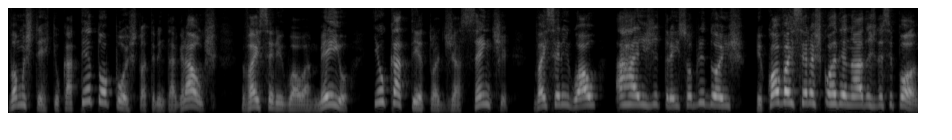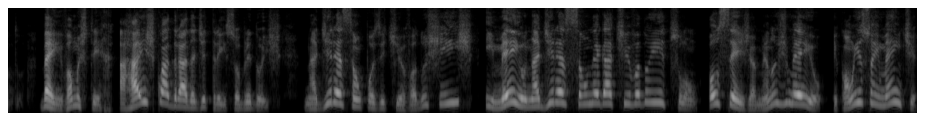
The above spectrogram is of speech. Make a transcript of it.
vamos ter que o cateto oposto a 30 graus vai ser igual a meio e o cateto adjacente vai ser igual a raiz de 3 sobre 2. E qual vai ser as coordenadas desse ponto? Bem, vamos ter a raiz quadrada de 3 sobre 2 na direção positiva do x e meio na direção negativa do y, ou seja, menos meio. E, com isso em mente,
